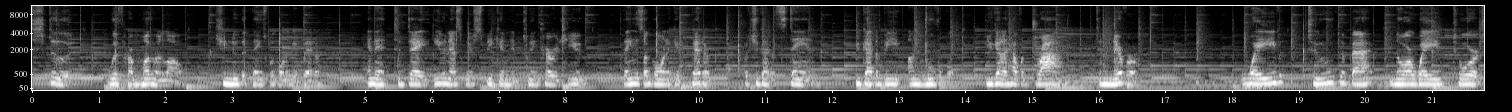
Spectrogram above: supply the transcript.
stood with her mother in law, she knew that things were going to get better. And that today, even as we're speaking to encourage you, things are going to get better, but you got to stand. You got to be unmovable. You got to have a drive to never wave to the back nor wave towards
